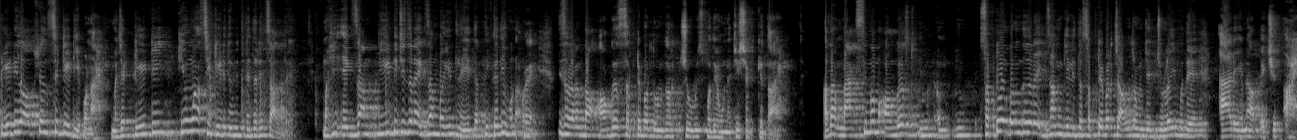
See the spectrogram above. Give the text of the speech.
टीईटीला ऑप्शन सीटीटी पण आहे. म्हणजे टीईटी किंवा सीटीटी तुम्ही तरी तरी चालते म्हणजे मग ही एक्झाम टीईटीची जर एक्झाम बघितली तर ती कधी होणार आहे ती साधारणतः ऑगस्ट सप्टेंबर दोन हजार चोवीसमध्ये होण्याची शक्यता आहे. आता मॅक्सिमम ऑगस्ट सप्टेंबर पर्यंत जर एक्झाम गेली तर सप्टेंबरच्या अगोदर म्हणजे जुलैमध्ये ऍड येणं अपेक्षित आहे.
